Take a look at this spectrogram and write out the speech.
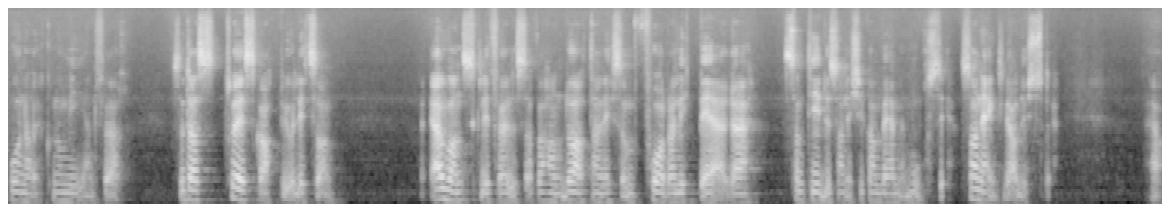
pga. økonomien før. Så det tror jeg skaper jo litt sånn ja, vanskelige følelser for han da, at han liksom får det litt bedre samtidig som han ikke kan være med mor si, som han egentlig har lyst til. Ja.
